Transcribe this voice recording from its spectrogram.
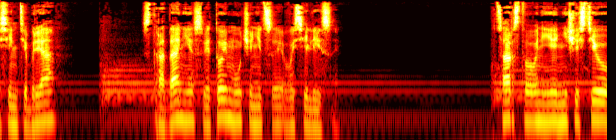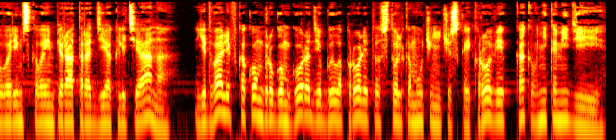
сентября. Страдания святой мученицы Василисы. В царствование нечестивого римского императора Диоклетиана едва ли в каком другом городе было пролито столько мученической крови, как в Никомедии.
